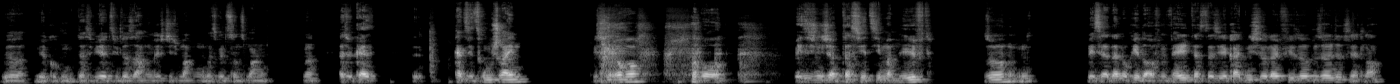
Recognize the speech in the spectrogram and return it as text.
Wir, wir gucken, dass wir jetzt wieder Sachen richtig machen. Was willst du uns machen? Ne? Also kann, kannst jetzt rumschreien. Bisschen irrer. aber weiß ich nicht, ob das jetzt jemandem hilft. So. Und weiß ja dann auch jeder auf dem Feld, dass das hier gerade nicht so läuft, wie es laufen sollte. Ist ja klar.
